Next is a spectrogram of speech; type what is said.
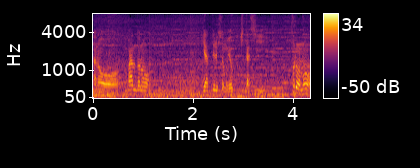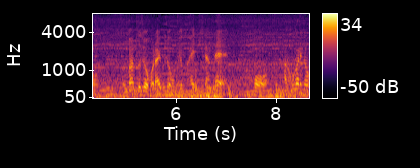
あのバンドのやってる人もよく来たしプロのバンド情報ライブ情報もよく入ってきたんでもう憧れの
